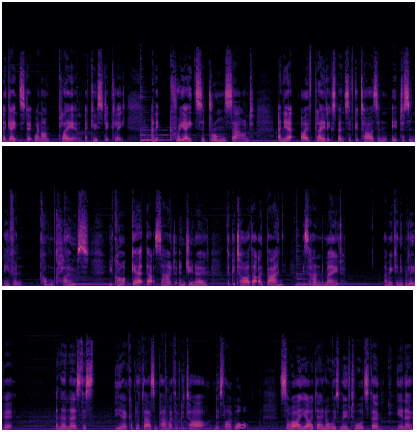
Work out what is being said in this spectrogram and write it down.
against it when I'm playing acoustically, and it creates a drum sound. And yet, I've played expensive guitars and it doesn't even come close. You can't get that sound. And you know, the guitar that I bang is handmade. I mean, can you believe it? And then there's this, you know, a couple of thousand pound worth of guitar, and it's like, what? So I, I don't always move towards them, you know.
